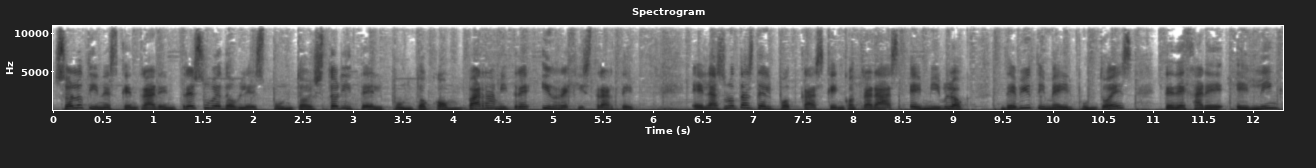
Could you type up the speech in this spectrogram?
Solo tienes que entrar en www.storytel.com barra Mitre y registrarte. En las notas del podcast que encontrarás en mi blog de beautymail.es te dejaré el link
